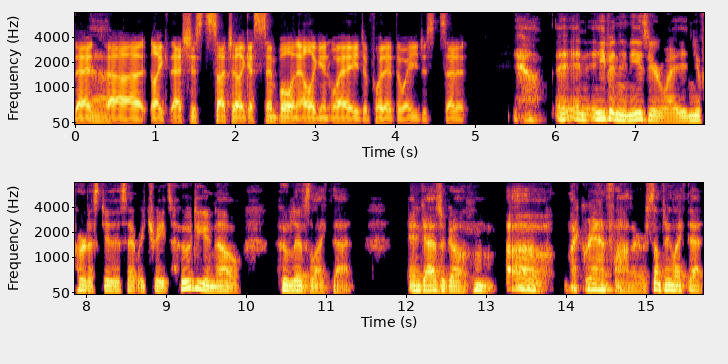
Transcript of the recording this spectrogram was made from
that yeah. uh like that's just such a like a simple and elegant way to put it the way you just said it yeah and even an easier way and you've heard us do this at retreats who do you know who lives like that. And guys will go, hmm, oh, my grandfather or something like that.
